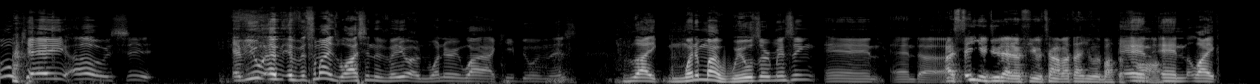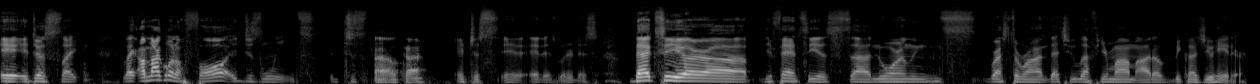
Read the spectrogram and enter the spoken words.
okay. Oh shit. If you if, if somebody's watching this video and wondering why I keep doing this, like one of my wheels are missing, and and uh, I see you do that a few times. I thought you was about to and fall. and like it, it just like like I'm not gonna fall. It just leans. It just oh, okay. it just it, it is what it is. Back to your uh your fanciest uh, New Orleans restaurant that you left your mom out of because you hate her.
